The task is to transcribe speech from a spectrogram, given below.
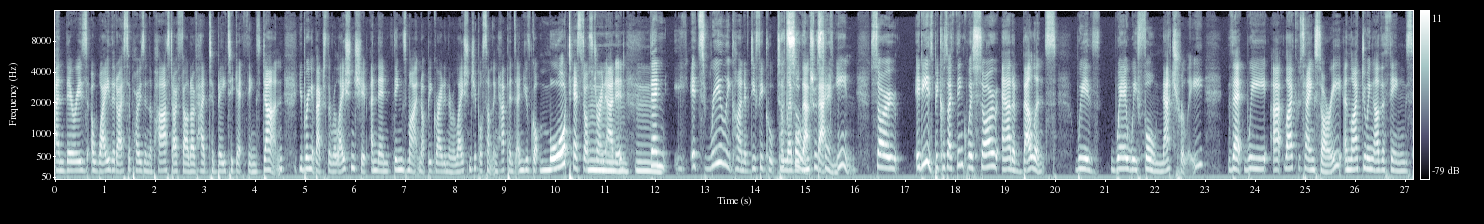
and there is a way that I suppose in the past I felt I've had to be to get things done. You bring it back to the relationship, and then things might not be great in the relationship, or something happens, and you've got more testosterone Mm, added, then it's really kind of difficult to That's level so that back in. So it is because I think we're so out of balance with where we fall naturally that we uh, like saying sorry and like doing other things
